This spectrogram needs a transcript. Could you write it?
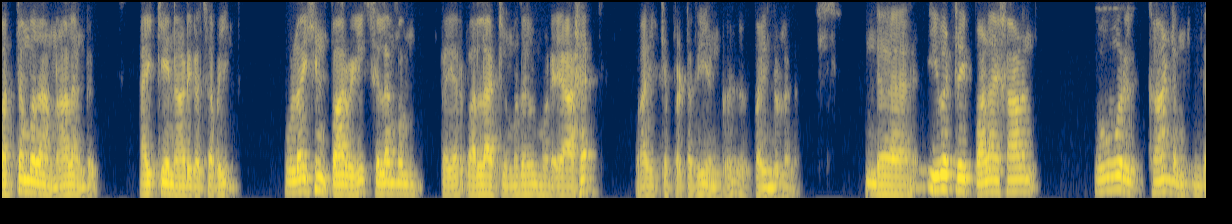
பத்தொன்பதாம் நாளாண்டு ஐக்கிய நாடுகள் சபை உலகின் பார்வையில் சிலம்பம் பெயர் வரலாற்றில் முதல் முறையாக பாதிக்கப்பட்டது என்று பகிர்ந்துள்ளனர் இந்த இவற்றை பல காலம் ஒவ்வொரு காண்டம் இந்த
